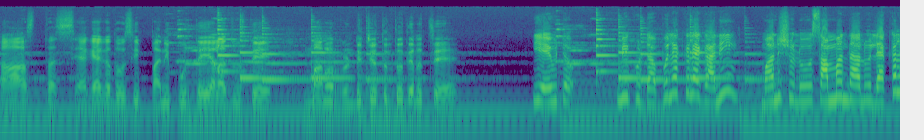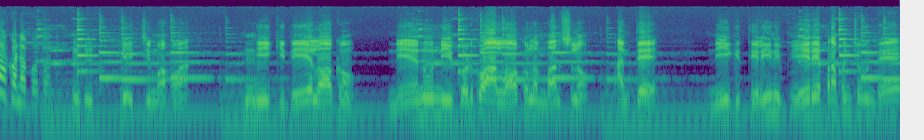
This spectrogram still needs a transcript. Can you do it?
కాస్త సెగగదోసి పని పూర్తయ్యేలా చూస్తే మనం రెండు చేతులతో తినొచ్చే. ఏమిటో? మీకు డబ్బు లెక్కలే గాని మనుషులు సంబంధాలు లెక్క లేకుండా పోతోంది. పిచ్చి మొహమా. నీకిదే లోకం. నేను నీ కొడుకు ఆ లోకంలో మనుషులం. అంతే నీకు తెలియని వేరే ప్రపంచం ఉందే.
